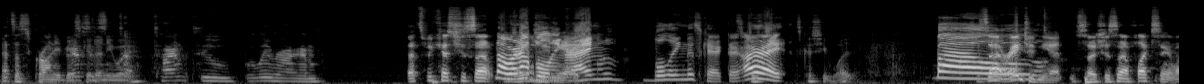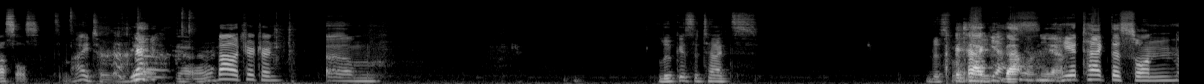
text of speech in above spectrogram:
That's a scrawny biscuit it's anyway. ti- time to bully Ryan. That's because she's not. no, we're not bullying yet. Ryan. We're bullying this character. It's All 'cause- right. It's because she what? Bow. She's not raging yet, so she's not flexing her muscles. It's my turn. Yeah. Yeah. Bow, it's your turn. Um. Lucas attacked This one. Attack right? Yes. that one, yeah. He attacked this one.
